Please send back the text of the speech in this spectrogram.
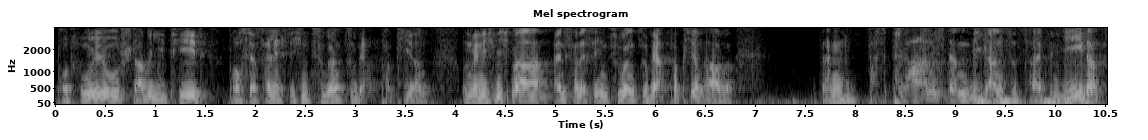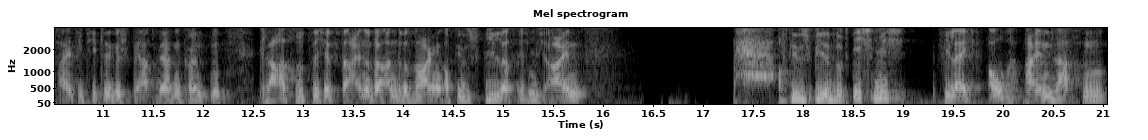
Portfolio-Stabilität braucht es ja verlässlichen Zugang zu Wertpapieren. Und wenn ich nicht mal einen verlässlichen Zugang zu Wertpapieren habe, dann was plane ich dann die ganze Zeit? Wenn jederzeit die Titel gesperrt werden könnten, klar, es wird sich jetzt der eine oder andere sagen, auf dieses Spiel lasse ich mich ein. Auf dieses Spiel würde ich mich vielleicht auch einlassen,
